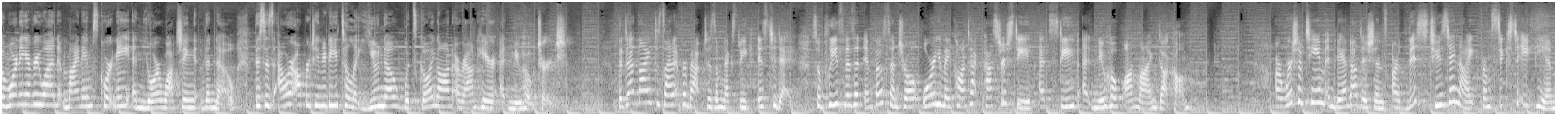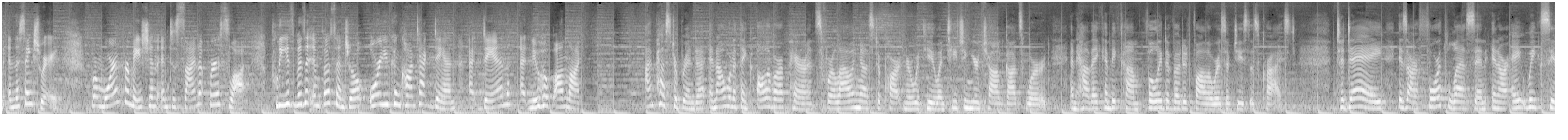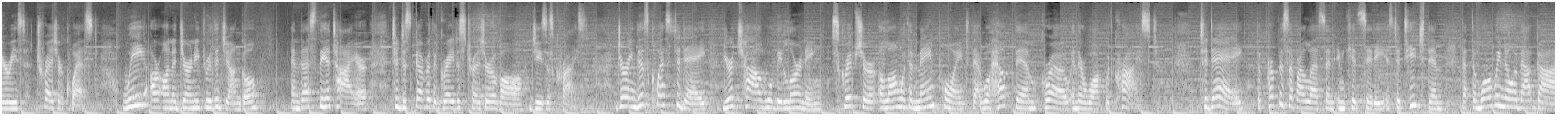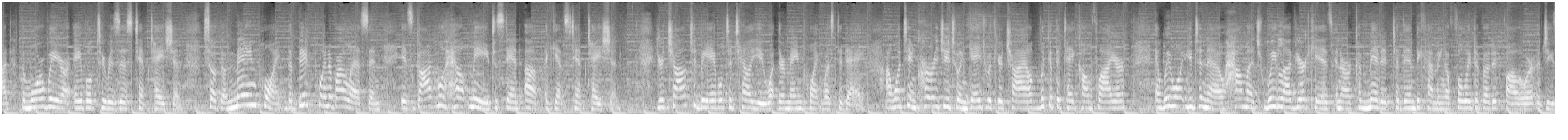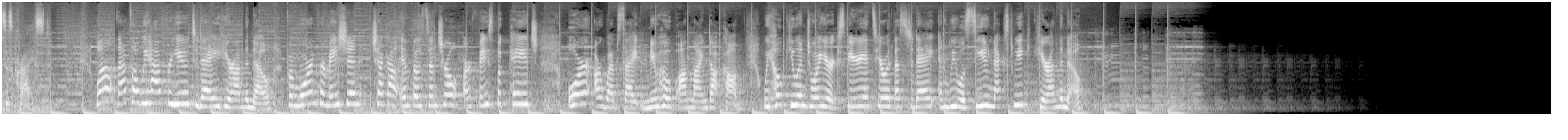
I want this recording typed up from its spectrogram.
Good morning, everyone. My name's Courtney, and you're watching The Know. This is our opportunity to let you know what's going on around here at New Hope Church. The deadline to sign up for baptism next week is today, so please visit Info Central or you may contact Pastor Steve at steve at newhopeonline.com. Our worship team and band auditions are this Tuesday night from 6 to 8 p.m. in the sanctuary. For more information and to sign up for a slot, please visit Info Central or you can contact Dan at dan at New Hope Online. I'm Pastor Brenda, and I want to thank all of our parents for allowing us to partner with you in teaching your child God's Word and how they can become fully devoted followers of Jesus Christ. Today is our fourth lesson in our eight week series, Treasure Quest. We are on a journey through the jungle, and thus the attire, to discover the greatest treasure of all, Jesus Christ. During this quest today, your child will be learning Scripture along with a main point that will help them grow in their walk with Christ. Today, the purpose of our lesson in Kid City is to teach them that the more we know about God, the more we are able to resist temptation. So, the main point, the big point of our lesson is God will help me to stand up against temptation. Your child should be able to tell you what their main point was today. I want to encourage you to engage with your child, look at the take home flyer, and we want you to know how much we love your kids and are committed to them becoming a fully devoted follower of Jesus Christ. Well, that's all we have for you today here on The Know. For more information, check out Info Central, our Facebook page, or our website, newhopeonline.com. We hope you enjoy your experience here with us today, and we will see you next week here on The Know.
